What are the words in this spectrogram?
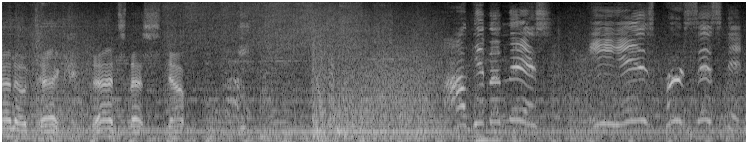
Nanotech, that's the stuff. I'll give him this! He is persistent!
